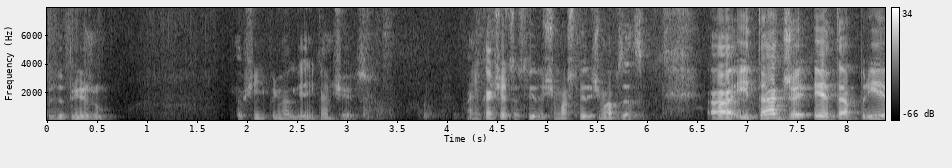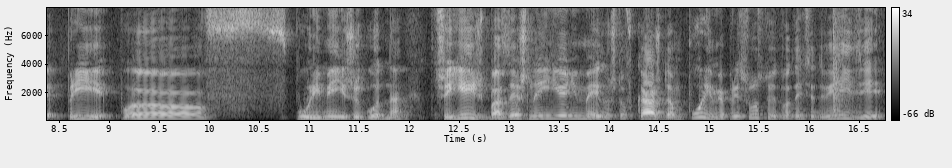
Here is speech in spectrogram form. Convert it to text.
предупрежу. Я вообще не понимаю, где они кончаются. Они кончаются в следующем, аж в следующем абзаце. А, и также это при, при, э, в Пуриме ежегодно, шиеш базеш на мейлу, что в каждом Пуриме присутствуют вот эти две идеи.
